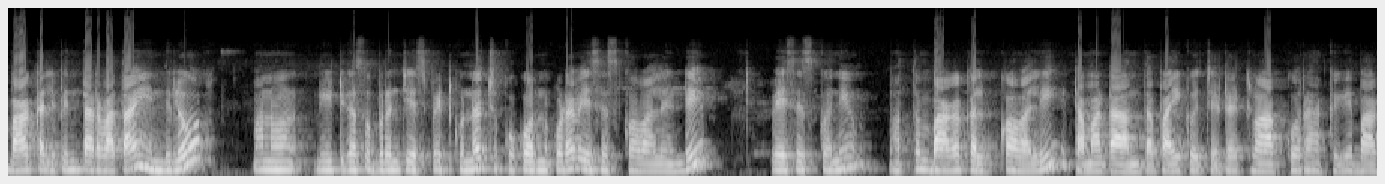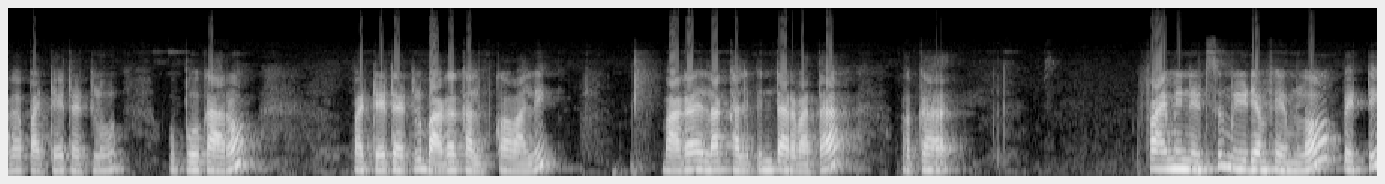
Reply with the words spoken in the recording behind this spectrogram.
బాగా కలిపిన తర్వాత ఇందులో మనం నీట్గా శుభ్రం చేసి పెట్టుకున్న చుక్కకూరను కూడా వేసేసుకోవాలండి. వేసేసుకొని మొత్తం బాగా కలుపుకోవాలి. టమాటా అంతా పైకి వచ్చేటట్లు ఆకుకూర అక్కకి బాగా పట్టేటట్లు ఉప్పు కారం పట్టేటట్లు బాగా కలుపుకోవాలి. బాగా ఇలా కలిపిన తర్వాత ఒక ఫైవ్ మినిట్స్ మీడియం ఫ్లేమ్లో పెట్టి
